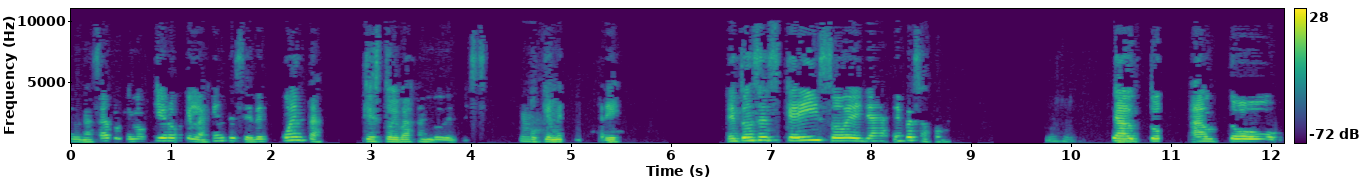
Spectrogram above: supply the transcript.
adelgazar porque no quiero que la gente se dé cuenta que estoy bajando de peso o que me paré. Entonces, ¿qué hizo ella? Empezó a comer. Se auto, auto,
